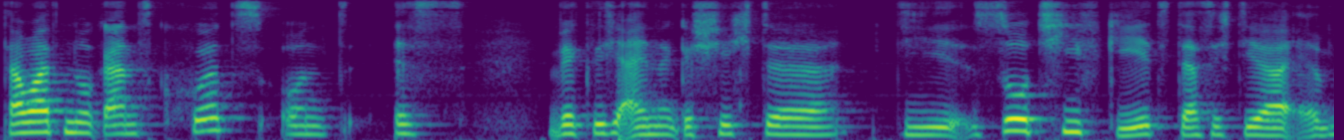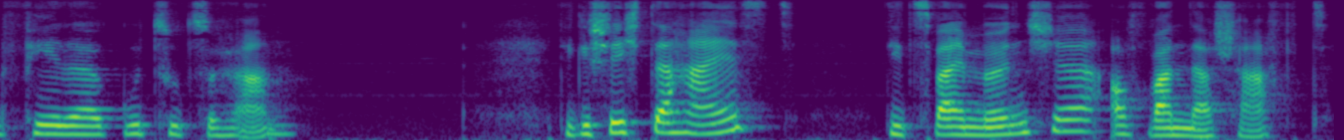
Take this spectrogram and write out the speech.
Dauert nur ganz kurz und ist wirklich eine Geschichte, die so tief geht, dass ich dir empfehle, gut zuzuhören. Die Geschichte heißt Die zwei Mönche auf Wanderschaft.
